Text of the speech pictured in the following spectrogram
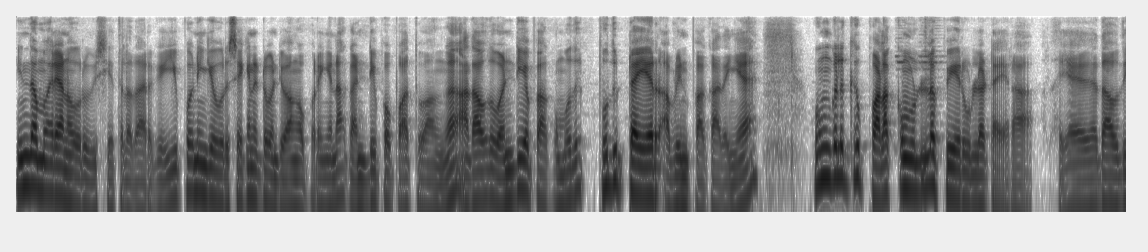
இந்த மாதிரியான ஒரு விஷயத்தில் தான் இருக்குது இப்போ நீங்கள் ஒரு செகண்ட் ஹேண்ட் வண்டி வாங்க போகிறீங்கன்னா கண்டிப்பாக பார்த்து வாங்க அதாவது வண்டியை பார்க்கும்போது புது டயர் அப்படின்னு பார்க்காதீங்க. உங்களுக்கு பழக்கமுள்ள பேர் உள்ள டயரா? ஏதாவது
